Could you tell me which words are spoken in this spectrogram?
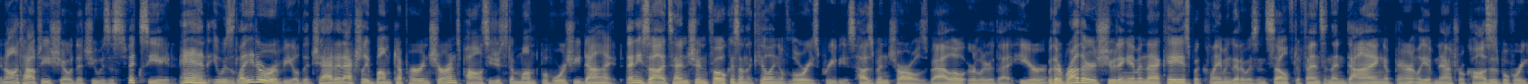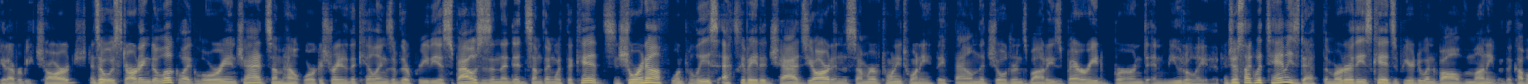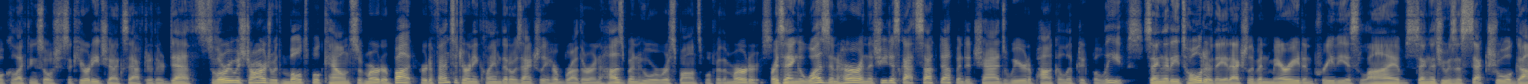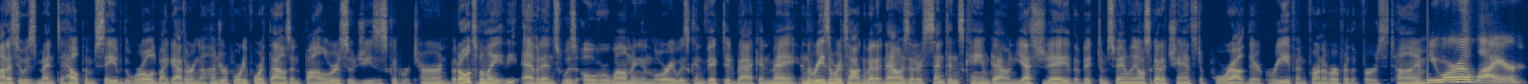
an autopsy showed that she was asphyxiated. And it was later revealed that Chad had actually bumped up her insurance policy just a month before she died. Then he saw attention focus on the killing of Lori's previous husband, Charles Vallow, earlier that year, with her brother shooting him in that case, but claiming that it was in self-defense and then dying apparently of natural causes before he could ever be charged. And so it was starting to look like Lori and Chad somehow orchestrated the killings of their previous spouses and then did something with the kids. And sure enough, when police excavated Chad's yard in the summer of 2020, they found the children's bodies buried, burned, and mutilated. And just like with Tammy's death, the murder of these kids appeared to involve money, with the couple collecting social security checks after their deaths. Lori was charged with multiple counts of murder, but her defense attorney claimed that it was actually her brother and husband who were responsible for the murders, right? Saying it wasn't her and that she just got sucked up into Chad's weird apocalyptic beliefs. Saying that he told her they had actually been married in previous lives. Saying that she was a sexual goddess who was meant to help him save the world by gathering 144,000 followers so Jesus could return. But ultimately, the evidence was overwhelming and Lori was convicted back in May. And the reason we're talking about it now is that her sentence came down yesterday. The victim's family also got a chance to pour out their grief in front of her for the first time. You are a liar,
